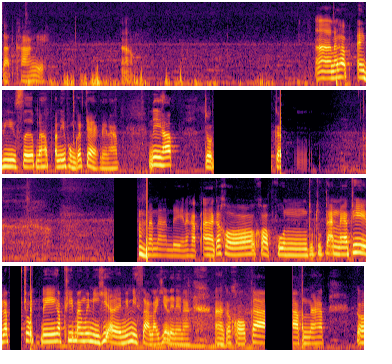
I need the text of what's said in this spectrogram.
สัตว์ค้างเลย อ้าว อ่านะครับ IP เซิร์ฟนะครับ อันนี้ผมก็แจกเลยนะครับ นี่ครับ จดกันอืม นานๆเลยนะครับ อ่าก็ขอขอบคุณทุกๆท่านนะครับ ที่รับชมนี้ครับที่แม่งไม่มีที่อะไร ไม่มีสาระที่อะไรเลยนะ อ่าก็ขอกราบนะครับ ก็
